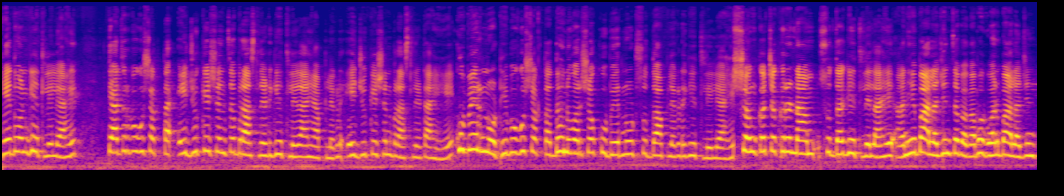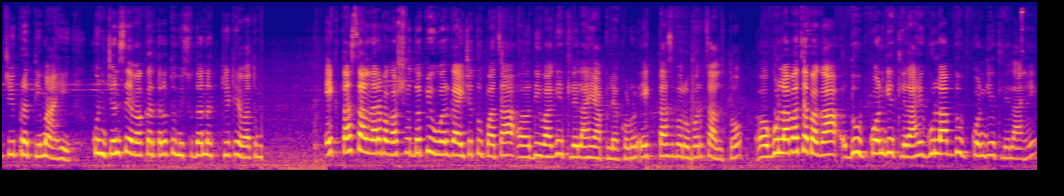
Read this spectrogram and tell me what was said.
हे दोन घेतलेले आहेत. त्याच बघू शकता एज्युकेशनचं ब्रासलेट घेतलेलं आहे आपल्याकडे. एज्युकेशन ब्रासलेट आहे हे. कुबेर नोट हे बघू शकता. धनवर्ष कुबेर नोट सुद्धा आपल्याकडे घेतलेली आहे. शंखचक्र नाम सुद्धा घेतलेलं आहे. आणि हे बालाजींचं बघा भगवान बालाजींची प्रतिमा आहे. कुंचन सेवा करताना तुम्ही सुद्धा नक्की ठेवा. तुम एक तास चालणारा बघा शुद्ध प्युअर गाईच्या तुपाचा दिवा घेतलेला आहे आपल्याकडून. एक तास बरोबर चालतो. गुलाबाचा बघा धूपकोन घेतलेला आहे. गुलाब धूपकोन घेतलेला आहे.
